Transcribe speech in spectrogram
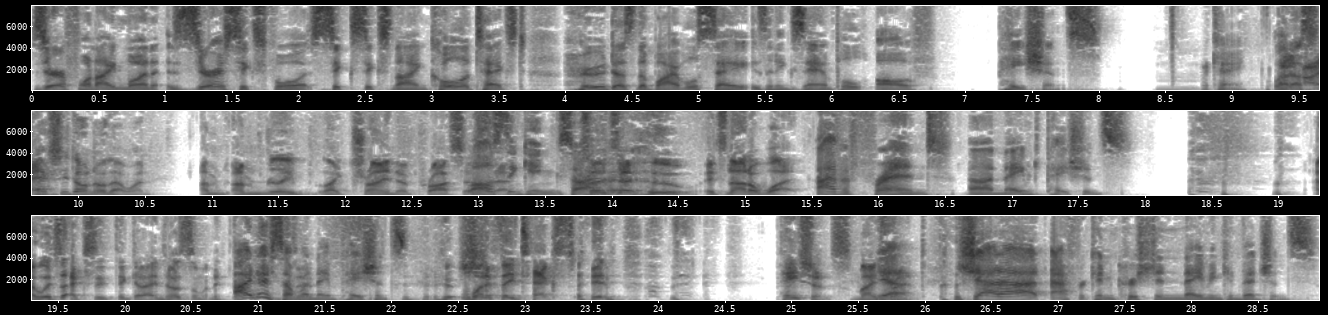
0491 064 669. Call or text. Who does the Bible say is an example of patience? Mm. Okay. Let us I actually don't know that one. I'm I'm really like trying to process. Well, I was that. thinking- so So it's a- a who. It's not a what. I have a friend uh, named Patience. I was actually thinking I know someone. I know someone named Patience. what if they text in patience, my Yeah. friend? Shout out African Christian naming conventions.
